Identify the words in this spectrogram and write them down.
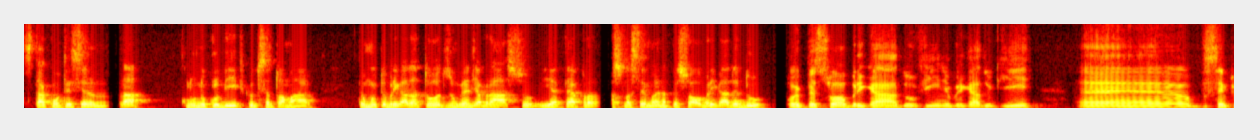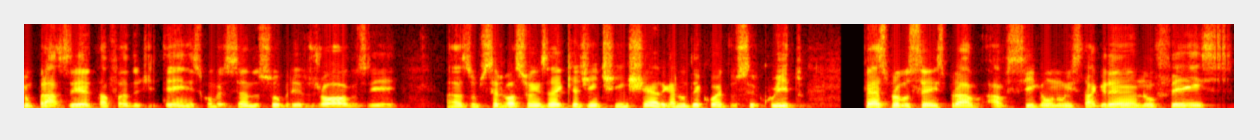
está acontecendo na, no Clube Hípico de Santo Amaro. Então, muito obrigado a todos, um grande abraço e até a próxima semana. Pessoal, obrigado, Edu. Oi, pessoal, obrigado, Vini, obrigado, Gui. É sempre um prazer estar falando de tênis, conversando sobre os jogos e as observações aí que a gente enxerga no decorrer do circuito. Peço para vocês para sigam no Instagram, no Face,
